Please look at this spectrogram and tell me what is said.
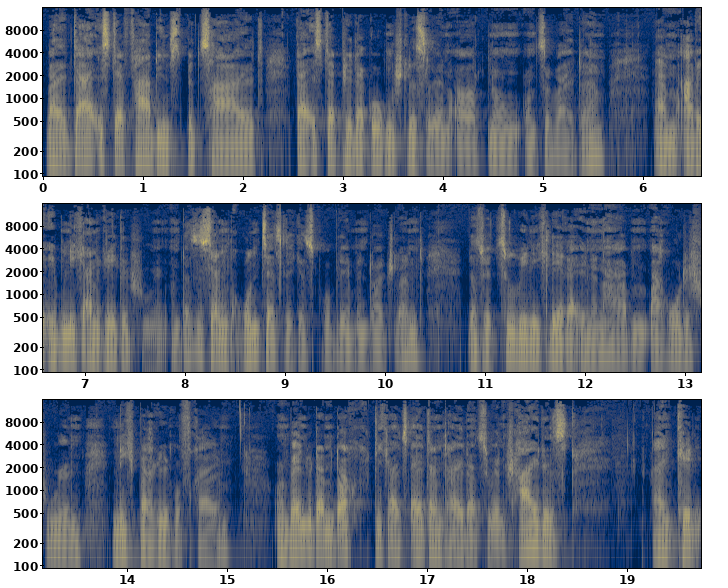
weil da ist der Fahrdienst bezahlt, da ist der Pädagogenschlüssel in Ordnung und so weiter, ähm, aber eben nicht an Regelschulen. Und das ist ja ein grundsätzliches Problem in Deutschland, dass wir zu wenig LehrerInnen haben, marode Schulen, nicht barrierefrei. Und wenn du dann doch dich als Elternteil dazu entscheidest, ein Kind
